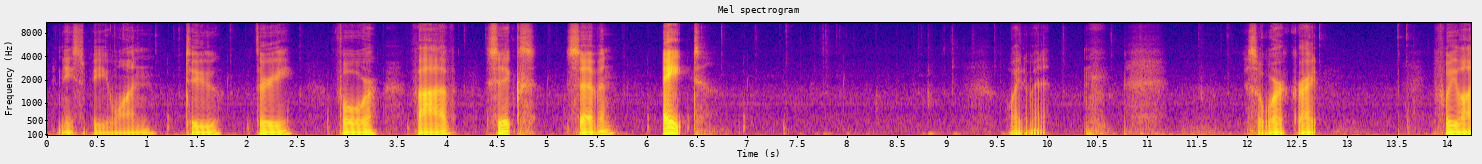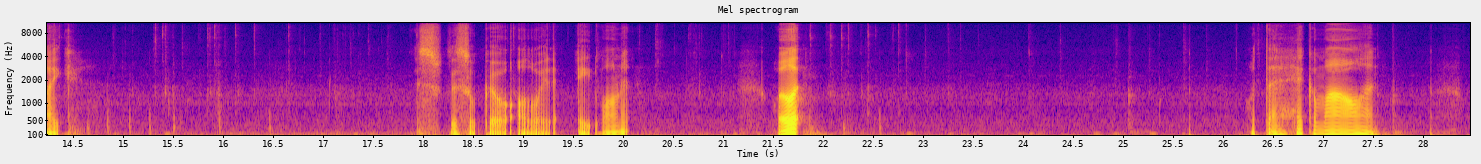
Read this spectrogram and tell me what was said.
it needs to be one, two, three, four, five, six, seven, eight. wait a minute. this will work, right? If we like... This, this will go all the way to 8, won't it? Will it? What the heck am I on?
